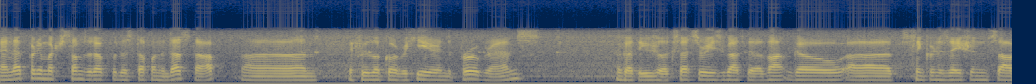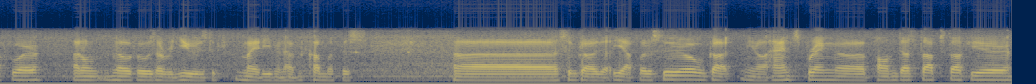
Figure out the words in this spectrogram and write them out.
and that pretty much sums it up for the stuff on the desktop. Um, if we look over here in the programs, We've got the usual accessories. We've got the AvantGo uh, synchronization software. I don't know if it was ever used. It might even have come with this. Uh, so we've got yeah, Photo Studio. We've got you know Handspring, uh, Palm Desktop stuff here.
